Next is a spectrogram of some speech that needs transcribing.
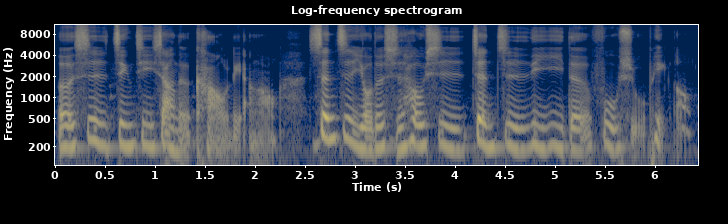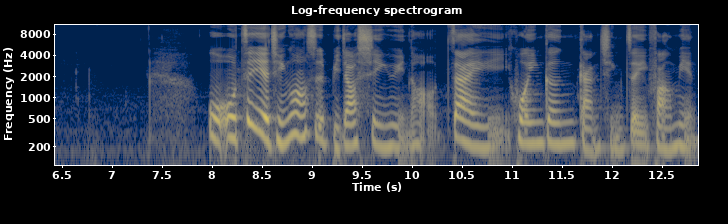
而是经济上的考量哦，甚至有的时候是政治利益的附属品哦。我我自己的情况是比较幸运哈，在婚姻跟感情这一方面，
